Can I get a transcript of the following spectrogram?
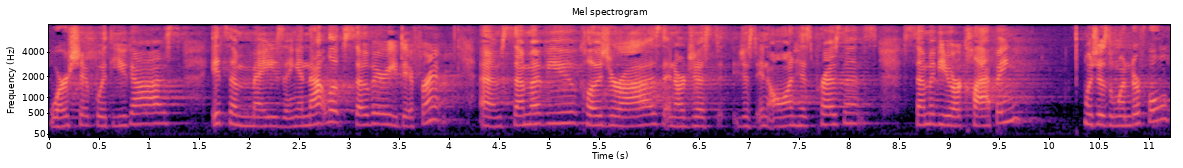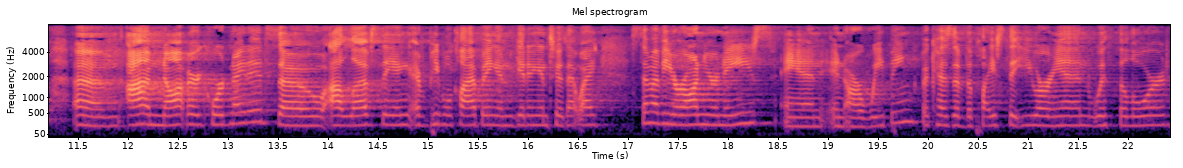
worship with you guys, it's amazing. And that looks so very different. Um, some of you close your eyes and are just, just in awe in His presence. Some of you are clapping which is wonderful. Um, I'm not very coordinated, so I love seeing people clapping and getting into it that way. Some of you are on your knees and, and are weeping because of the place that you are in with the Lord.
